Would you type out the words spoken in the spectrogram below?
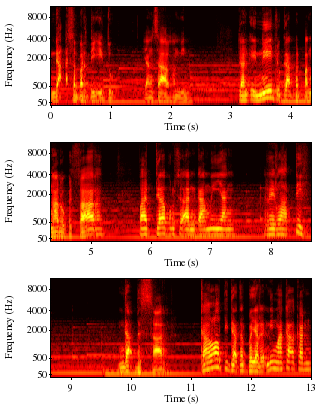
tidak seperti itu yang saya alami. Dan ini juga berpengaruh besar pada perusahaan kami yang relatif nggak besar. Kalau tidak terbayar ini maka akan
